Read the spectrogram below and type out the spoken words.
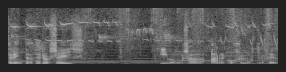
3006 y vamos a, recoger los trofeos.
